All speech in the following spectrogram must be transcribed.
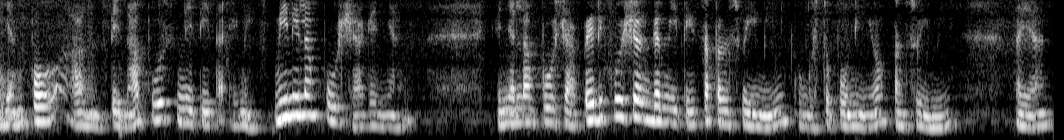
Ayan po ang tinapos ni Tita Amy. Mini lang po siya, ganyan. Ganyan lang po siya. Pwede po siyang gamitin sa pan-swimming, kung gusto po ninyo, pan-swimming. Ayan.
